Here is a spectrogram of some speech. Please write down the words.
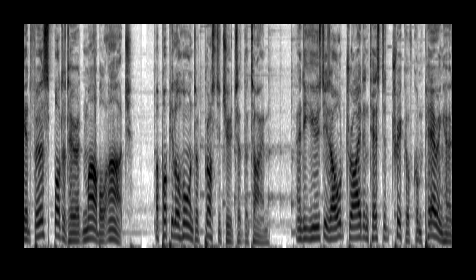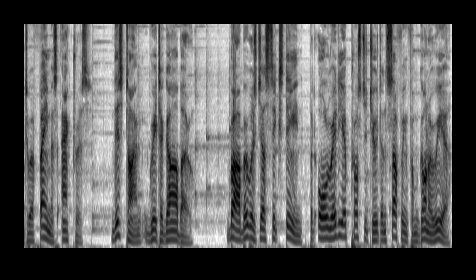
He had first spotted her at Marble Arch, a popular haunt of prostitutes at the time, and he used his old tried and tested trick of comparing her to a famous actress, this time Greta Garbo. Barbara was just 16, but already a prostitute and suffering from gonorrhea.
